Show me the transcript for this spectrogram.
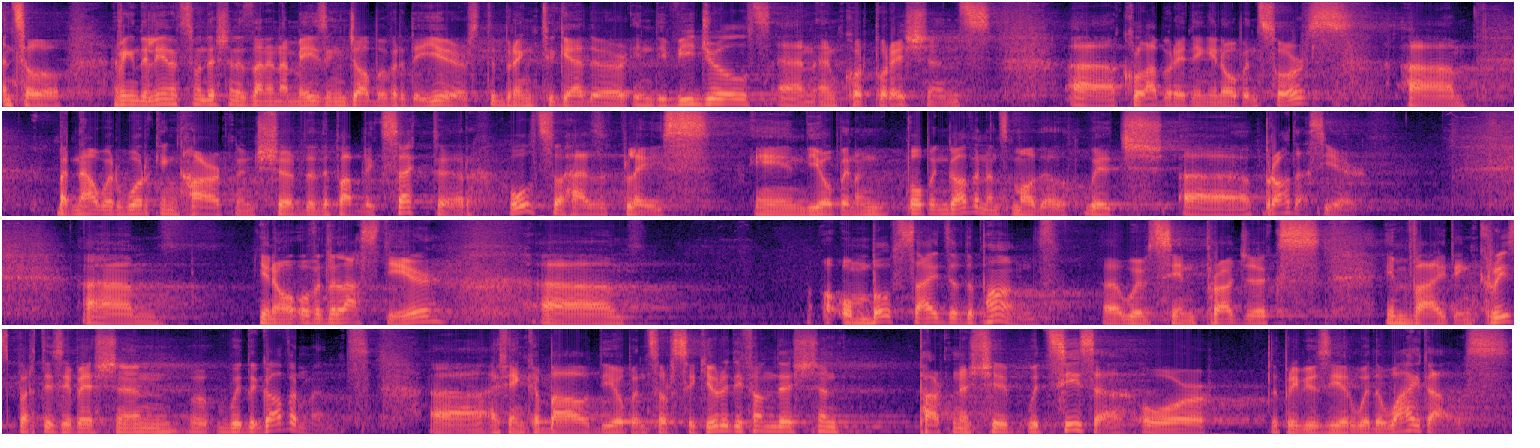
And so I think the Linux Foundation has done an amazing job over the years to bring together individuals and, and corporations uh, collaborating in open source. Um, but now we're working hard to ensure that the public sector also has a place in the open, open governance model, which uh, brought us here. Um, you know, over the last year, um, on both sides of the pond, uh, we've seen projects invite increased participation with the government. Uh, I think about the Open Source Security Foundation partnership with CISA, or the previous year with the White House.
